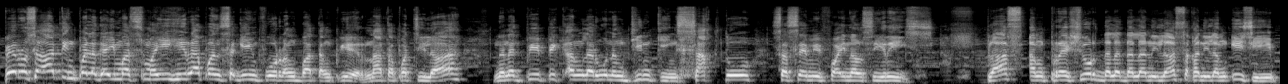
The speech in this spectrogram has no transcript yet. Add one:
Pero sa ating palagay, mas mahihirapan sa Game 4 ang Batang Pierre. Natapat sila na nagpipik ang laro ng Gin King sakto sa semifinal series. Plus, ang pressure daladala nila sa kanilang isip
